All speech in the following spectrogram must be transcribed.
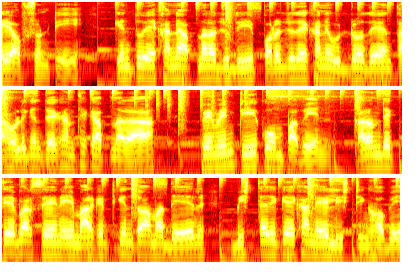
এই অপশনটি কিন্তু এখানে আপনারা যদি, পরে যদি এখানে উইড্রো দেন, তাহলে কিন্তু এখান থেকে আপনারা পেমেন্টটি কম পাবেন। কারণ দেখতেই পারছেন, এই মার্কেটটি কিন্তু আমাদের বিশ তারিখে এখানে লিস্টিং হবে।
